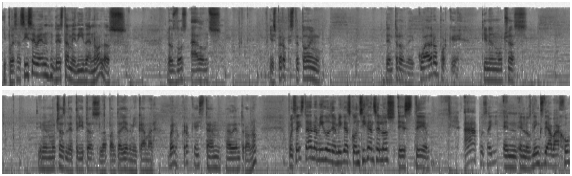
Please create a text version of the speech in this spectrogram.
Y pues así se ven de esta medida, ¿no? Los, los dos addons. Y espero que esté todo en, dentro de cuadro porque tienen muchas tienen muchas letritas la pantalla de mi cámara. Bueno, creo que ahí están adentro, ¿no? Pues ahí están amigos y amigas, consíganselos. Este. Ah, pues ahí en, los links de abajo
